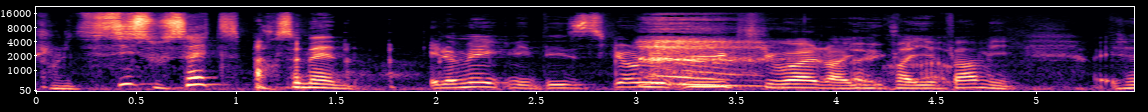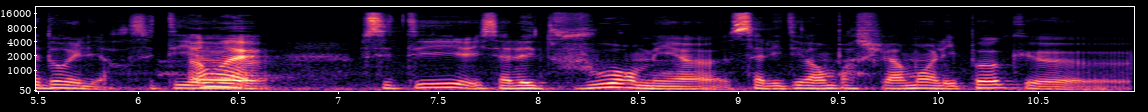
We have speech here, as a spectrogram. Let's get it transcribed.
j'en lis six ou sept par semaine. Et le mec, il était sur le huc, tu vois, genre il ne croyait pas, mais j'adorais lire. C'était. Ah euh, ouais. c'était, et ça l'est toujours, mais euh, ça l'était vraiment particulièrement à l'époque, euh,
